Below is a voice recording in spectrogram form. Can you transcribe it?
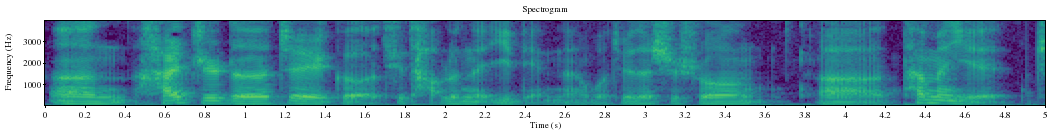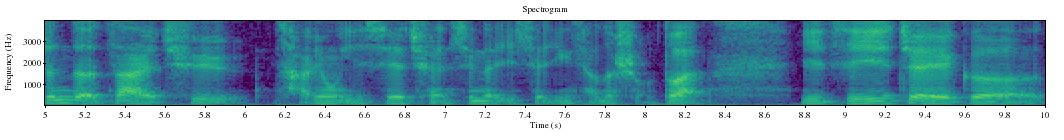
嗯，还值得这个去讨论的一点呢，我觉得是说，呃，他们也真的在去采用一些全新的一些营销的手段，以及这个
